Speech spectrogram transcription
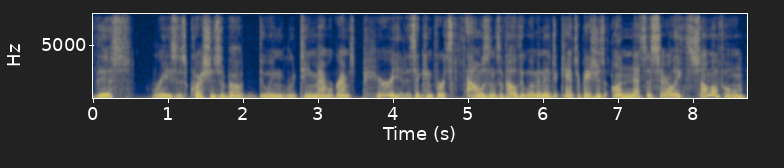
This raises questions about doing routine mammograms, period, as it converts thousands of healthy women into cancer patients unnecessarily, some of whom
